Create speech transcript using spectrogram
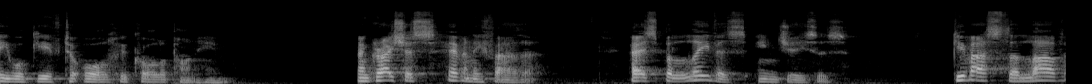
he will give to all who call upon him. And gracious Heavenly Father, as believers in Jesus. Give us the love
